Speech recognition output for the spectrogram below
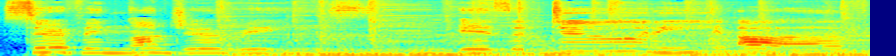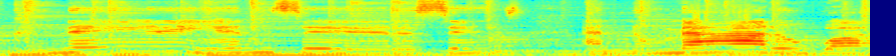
Serving on juries is a duty of Canadian citizens, and no matter what,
